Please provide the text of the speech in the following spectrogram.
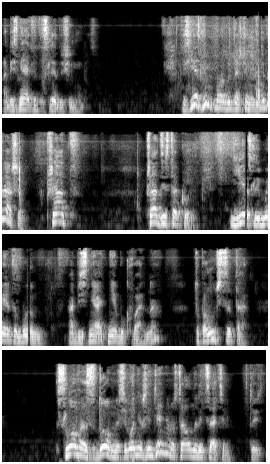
объясняет это следующим образом. То есть, если, может быть, начнем с Мидраша, пшат, пшат здесь такой. Если мы это будем объяснять не буквально, то получится так. Слово «с дом» на сегодняшний день оно стало нарицательным. То есть,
